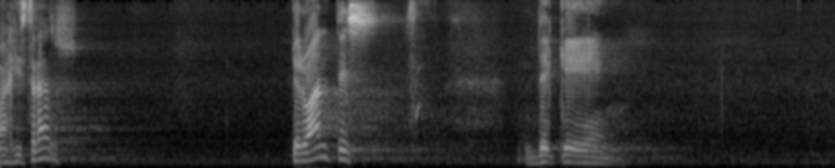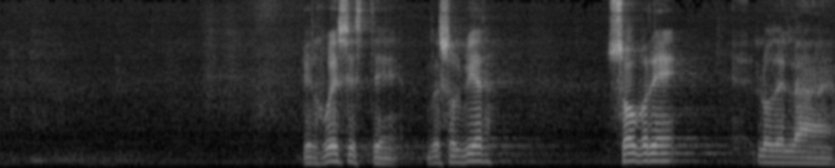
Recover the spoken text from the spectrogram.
magistrados. Pero antes de que el juez este, resolviera sobre lo de la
